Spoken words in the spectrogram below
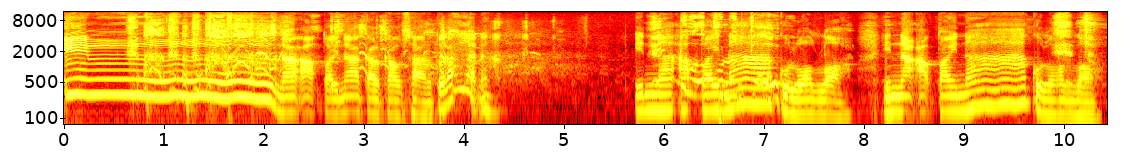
Inna a'tayna kal kausar. Itulah ayat. Inna a'tayna kul Allah. Inna a'tayna kul Allah.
